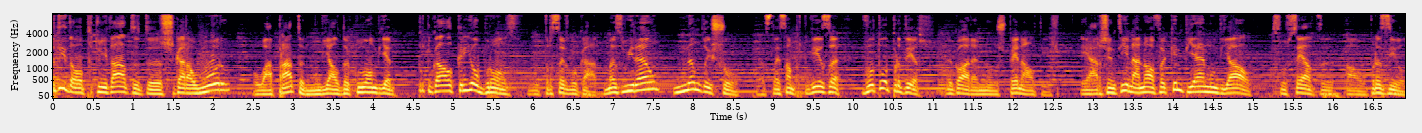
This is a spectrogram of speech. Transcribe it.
Perdida a oportunidade de chegar ao ouro ou à prata no Mundial da Colômbia, Portugal criou bronze no terceiro lugar, mas o Irão não deixou. A seleção portuguesa voltou a perder, agora nos penaltis. É a Argentina a nova campeã mundial, sucede ao Brasil.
